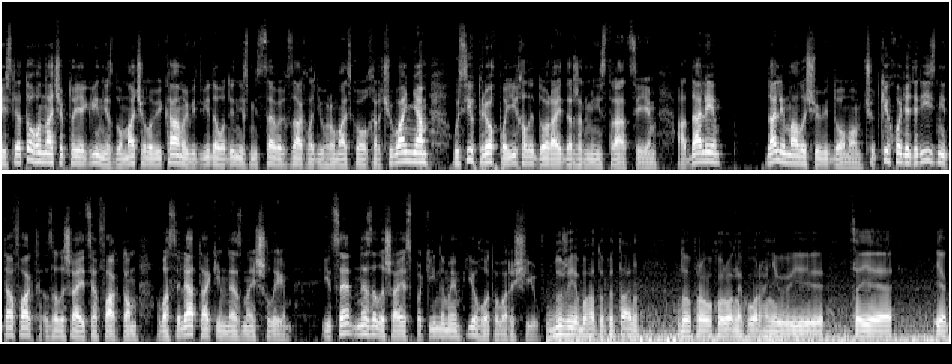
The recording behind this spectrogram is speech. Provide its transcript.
Після того, начебто, як він із двома чоловіками відвідав один із місцевих закладів громадського харчування, усі втрьох поїхали до райдержадміністрації. А далі. Далі мало що відомо. Чутки ходять різні, та факт залишається фактом. Василя так і не знайшли. І це не залишає спокійними його товаришів. Дуже є багато питань до правоохоронних органів, і це є як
